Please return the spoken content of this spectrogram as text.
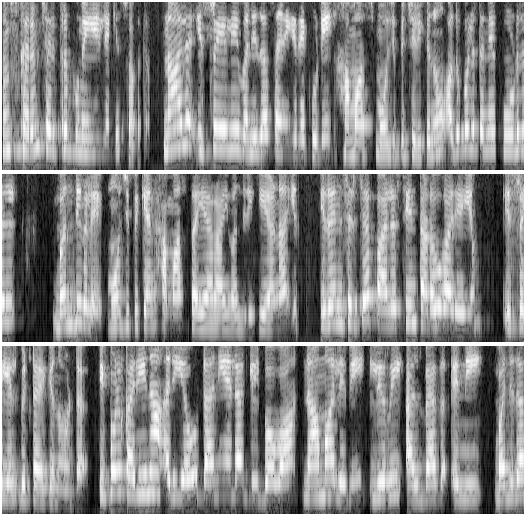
നമസ്കാരം. ചരിത്രഭൂമിയിലേക്ക് സ്വാഗതം. നാല് ഇസ്രയേലി വനിതാ സൈനികരെ കൂടി ഹമാസ് മോചിപ്പിച്ചിരിക്കുന്നു. അതുപോലെ തന്നെ കൂടുതൽ ബന്ദികളെ മോചിപ്പിക്കാൻ ഹമാസ് തയ്യാറായി വന്നിരിക്കുകയാണ്. ഇതനുസരിച്ച് പാലസ്തീൻ തടവുകാരെയും ഇസ്രയേൽ വിട്ടയക്കുന്നുമുണ്ട്. ഇപ്പോൾ കരീന അരിയോ ഡാനിയേല ഗിൽബോവ നാമ ലെവി ലിറി അൽബാഗ് എന്നീ വനിതാ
